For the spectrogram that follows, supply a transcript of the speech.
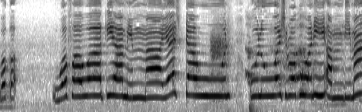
وك- وفواكه مما يشتهون. كلوا واشربوا هنيئا بما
